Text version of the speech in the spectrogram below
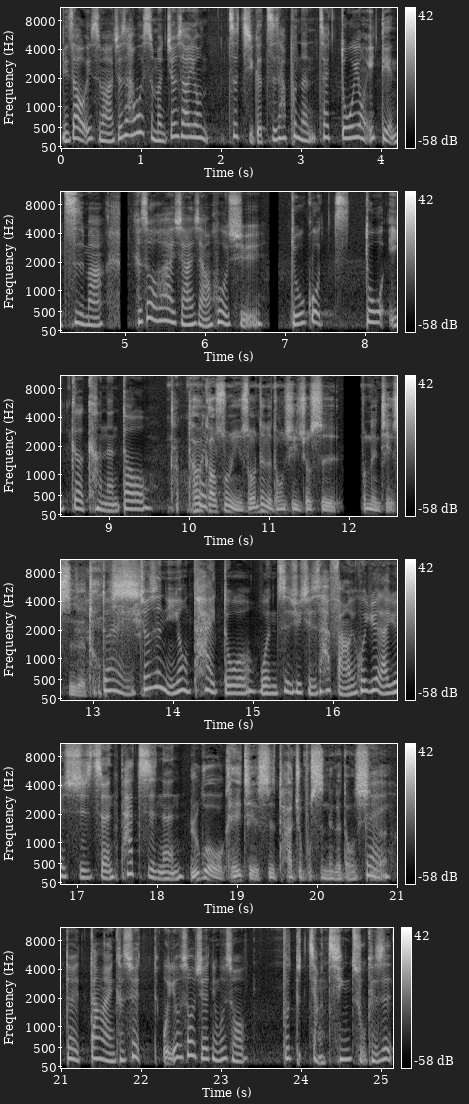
你知道我意思吗？就是他为什么就是要用这几个字，他不能再多用一点字吗？可是我后来想一想，或许如果多一个，可能都他他会告诉你说，那个东西就是。不能解释的东西，对，就是你用太多文字去解释，它反而会越来越失真。它只能，如果我可以解释，它就不是那个东西了。对，对，当然。可是我有时候觉得，你为什么不不讲清楚？可是。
